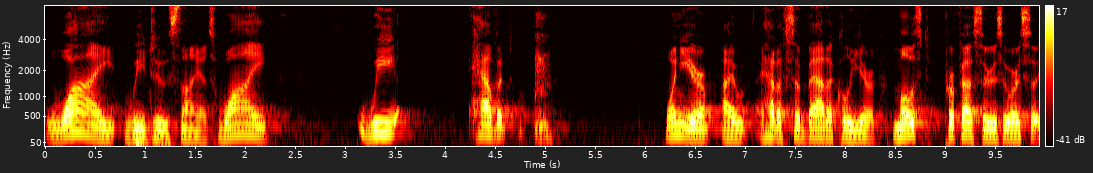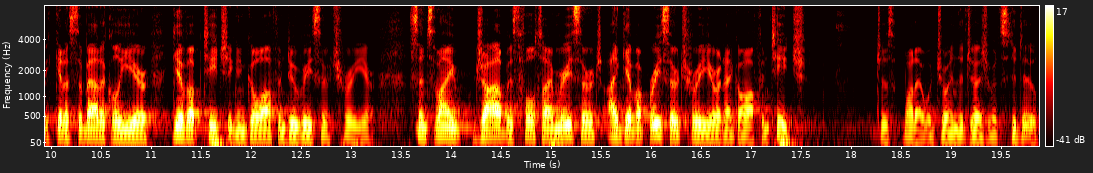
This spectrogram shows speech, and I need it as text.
why we do science, why we have it. One year, I had a sabbatical year. Most professors who are, get a sabbatical year give up teaching and go off and do research for a year. Since my job is full time research, I give up research for a year and I go off and teach, which is what I would join the Jesuits to do.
